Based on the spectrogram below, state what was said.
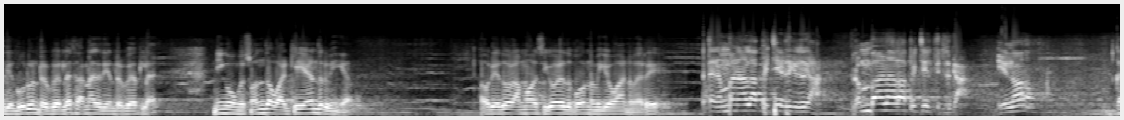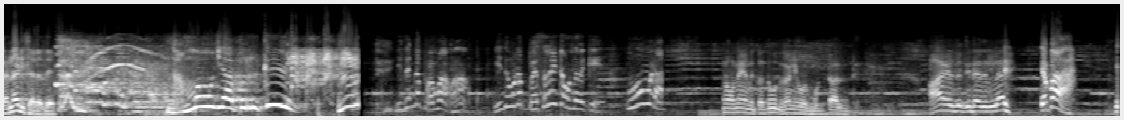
இங்க குருன்ற பேர்ல சரணாகதி என்ற பேர்ல நீங்க உங்க சொந்த வாழ்க்கையை இழந்துருவீங்க. அவர் ஏதோ ஒரு அமாவாசைக்கோ ஏதோ பௌர்ணமிக்கோ வாணுவாரு ரொம்ப நாளா பிச்சை எடுத்துக்கிட்டு இருக்கான். ரொம்ப நாளா பிச்சை எடுத்துட்டு இருக்கான். இன்னும் கண்ணாடி சார் அது. நம்ம மூஞ்சி அப்படி இருக்கு. இது என்ன பிரமாதம்? இதை விட பெசலைட் ஒண்ணு இருக்கு. போவுடா உடனே எனக்கு கத்துக்குதுதான் நீ ஒரு முட்டாள்ன்ட்டு. ஆயிரத்தி தெரியாது இல்ல ஏப்பா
